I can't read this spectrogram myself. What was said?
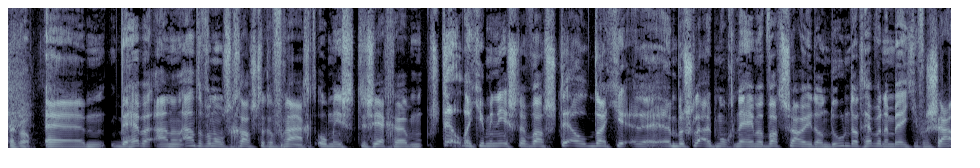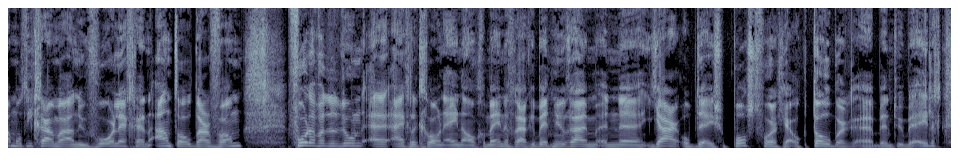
Dank u wel. Ehm, we hebben aan een aantal van onze gasten gevraagd om eens te zeggen: stel dat je minister was, stel dat je eh, een besluit mocht nemen, wat zou je dan doen? Dat hebben we een beetje verzameld. Die gaan we aan u voorleggen, een aantal daarvan. Voordat we dat doen, eh, eigenlijk gewoon één algemene vraag. U bent nu ruim een jaar op deze post. Vorig jaar oktober bent u beëdigd.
